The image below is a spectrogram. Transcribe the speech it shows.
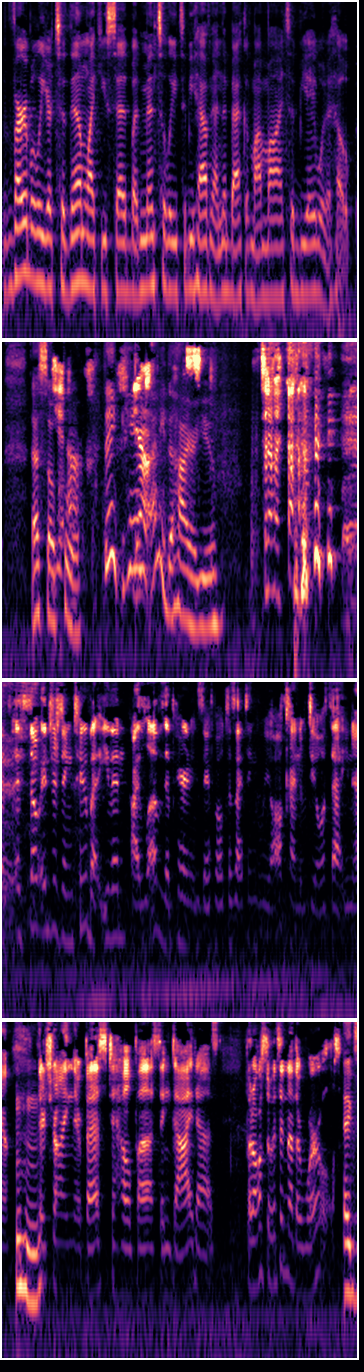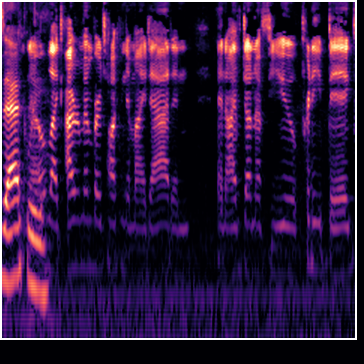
verbally or to them like you said but mentally to be having that in the back of my mind to be able to help that's so Yeah. cool thank Hannah, Yeah. i need to hire you So, it's, it's so interesting too. But even I love the parent example because I think we all kind of deal with that. You know, Mhm. they're trying their best to help us and guide us, but also it's another world. exactly You know, like I remember talking to my dad and. And I've done a few pretty big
